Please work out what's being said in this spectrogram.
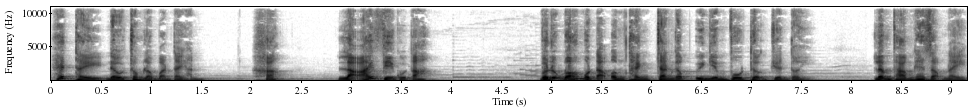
Hết thầy đều trong lòng bàn tay hắn. Ha Là ái phi của ta? Và lúc đó một đạo âm thanh tràn ngập uy nghiêm vô thượng truyền tới. Lâm Phạm nghe giọng này,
